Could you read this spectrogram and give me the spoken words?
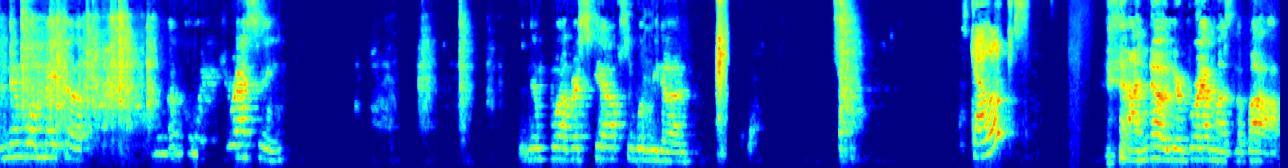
And then we'll make a, a quick dressing. And then we'll have our scallops and we'll be done. Scallops? I know your grandma's the bomb.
